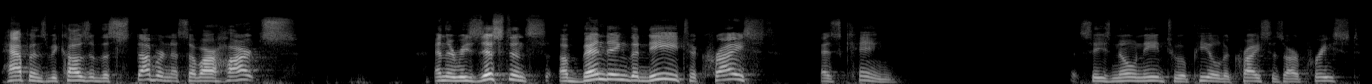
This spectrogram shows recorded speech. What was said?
happens because of the stubbornness of our hearts and the resistance of bending the knee to Christ as King. That sees no need to appeal to Christ as our priest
